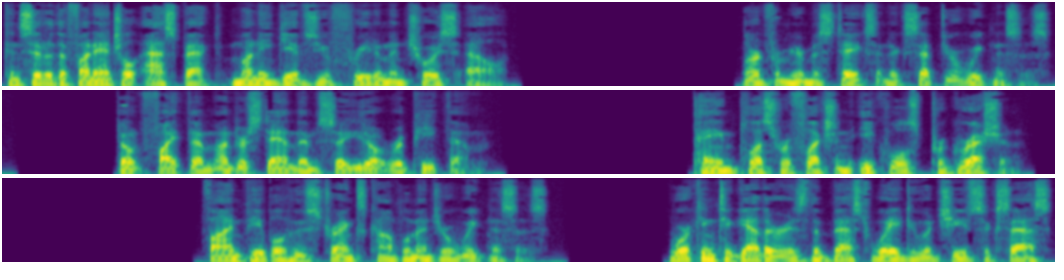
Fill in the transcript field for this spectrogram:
Consider the financial aspect money gives you freedom and choice. L. Learn from your mistakes and accept your weaknesses. Don't fight them, understand them so you don't repeat them. Pain plus reflection equals progression. Find people whose strengths complement your weaknesses. Working together is the best way to achieve success.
